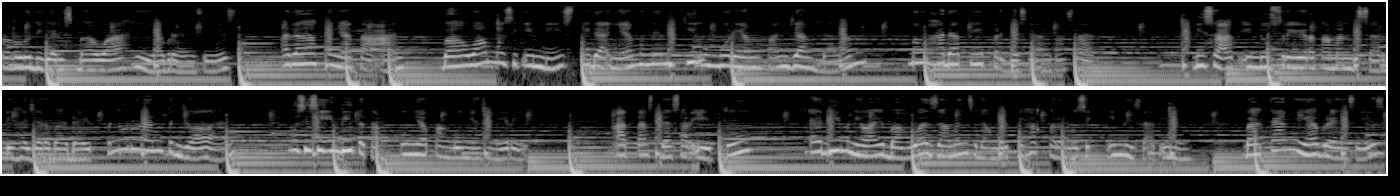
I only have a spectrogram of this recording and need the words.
perlu digarisbawahi ya Bransis adalah kenyataan bahwa musik indie setidaknya memiliki umur yang panjang dalam menghadapi pergeseran pasar. Di saat industri rekaman besar dihajar badai penurunan penjualan, musisi indie tetap punya panggungnya sendiri. Atas dasar itu, Eddie menilai bahwa zaman sedang berpihak pada musik indie saat ini. Bahkan ya Bransis,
